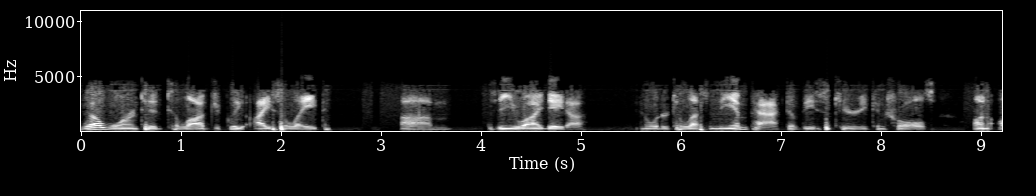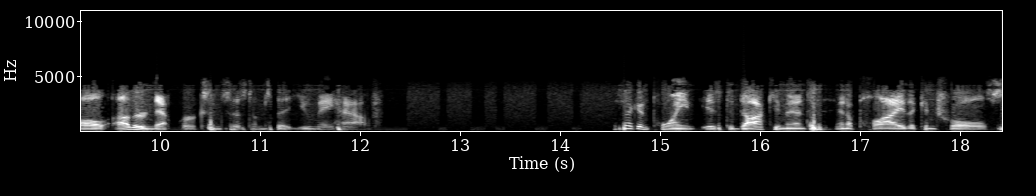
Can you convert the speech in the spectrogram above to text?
well warranted to logically isolate um, CUI data in order to lessen the impact of these security controls on all other networks and systems that you may have. The second point is to document and apply the controls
